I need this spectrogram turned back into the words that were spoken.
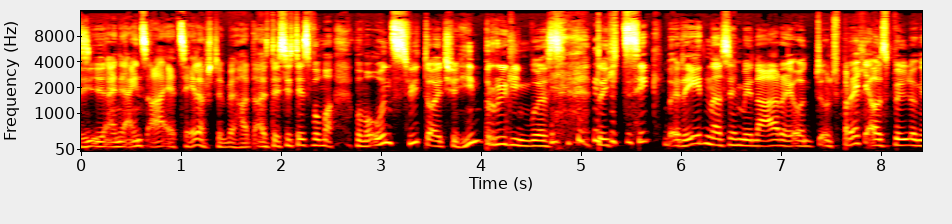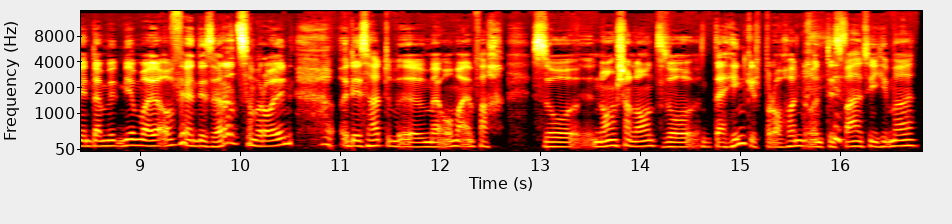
sie eine 1A-Erzählerstimme hat. Also das ist das, wo man, wo man uns Süddeutsche hinprügeln muss durch zig Rednerseminare und, und Sprechausbildungen, damit wir mal aufhören, das Rad zum Rollen. Und das hat äh, meine Oma einfach so nonchalant so dahingesprochen und das war natürlich immer,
